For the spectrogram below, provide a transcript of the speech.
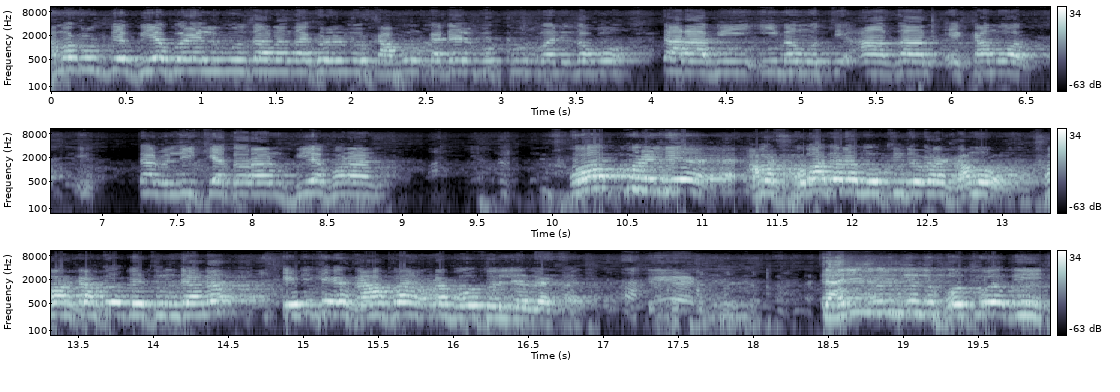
আমাকে দিয়ে বিয়ে করে নেব জানাজা করে নেব কাপড় কাটে নেব কুরবানি দেবো তারাবি ইমামতি আজান একামত তারপর লিখে ধরান বিয়ে পড়ান। সব করে নিয়ে আবার সভা দ্বারা বক্তৃতা করে খামো। সরকার তো বেতন দেয় না। এদিক থেকে যা পায় আমরা বউ চলিয়ে দেখাই। চারি যদি ফতুয়া দিস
